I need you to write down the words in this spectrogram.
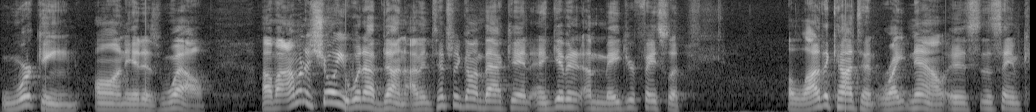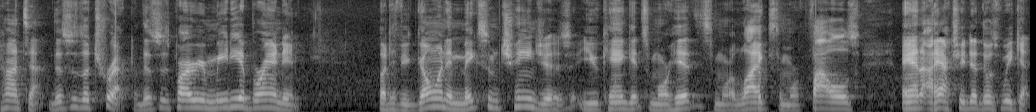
working on it as well. Uh, but I'm going to show you what I've done. I've intentionally gone back in and given it a major facelift. A lot of the content right now is the same content. This is a trick. This is part of your media branding. But if you go in and make some changes, you can get some more hits, some more likes, some more follows. And I actually did this weekend.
